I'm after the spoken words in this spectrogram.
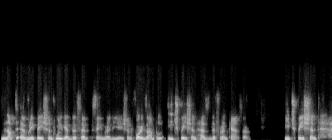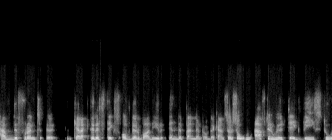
not every patient will get the same radiation. For example, each patient has different cancer. Each patient have different uh, characteristics of their body independent of the cancer. So after we take these two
